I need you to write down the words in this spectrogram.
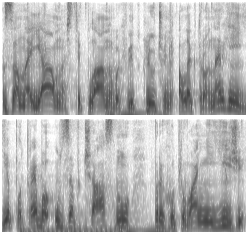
За наявності планових відключень електроенергії є потреба у завчасному приготуванні їжі,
